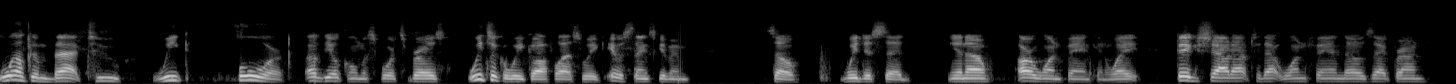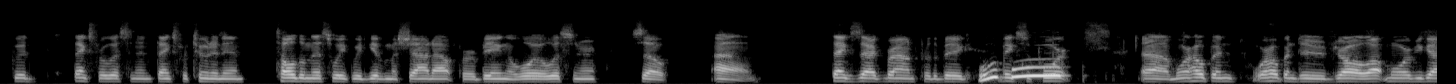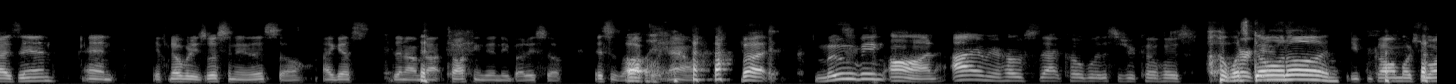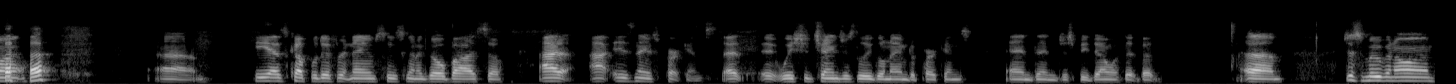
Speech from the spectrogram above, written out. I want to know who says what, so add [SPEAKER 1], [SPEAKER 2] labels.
[SPEAKER 1] Welcome back to week four of the Oklahoma Sports Bros. We took a week off last week. It was Thanksgiving. So we just said, you know, our one fan can wait. Big shout out to that one fan, though, Zach Brown. Good. Thanks for listening. Thanks for tuning in. Told him this week we'd give him a shout out for being a loyal listener. So, um, thanks, Zach Brown, for the big,
[SPEAKER 2] Whoop,
[SPEAKER 1] big support. Um, we're hoping we're hoping to draw a lot more of you guys in, and if nobody's listening to this, so I guess then I'm not talking to anybody. So this is awkward now. But moving on, I am your host Zach Kobler. This is your co-host.
[SPEAKER 2] What's
[SPEAKER 1] Perkins.
[SPEAKER 2] going on?
[SPEAKER 1] You can call him what you want. Um, he has a couple different names he's going to go by. So I, I his name's Perkins. That it, we should change his legal name to Perkins and then just be done with it. But um, just moving on.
